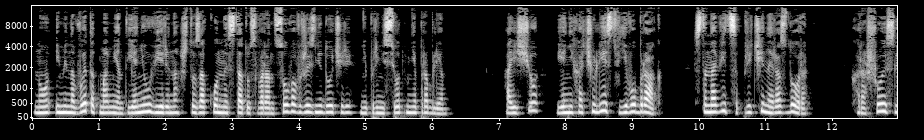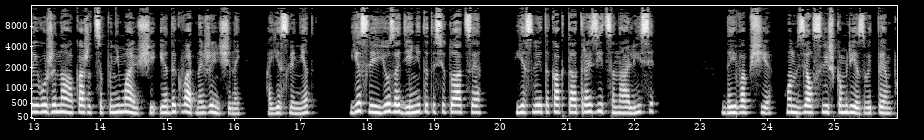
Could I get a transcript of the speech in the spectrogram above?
но именно в этот момент я не уверена, что законный статус Воронцова в жизни дочери не принесет мне проблем. А еще я не хочу лезть в его брак, становиться причиной раздора. Хорошо, если его жена окажется понимающей и адекватной женщиной, а если нет? Если ее заденет эта ситуация? Если это как-то отразится на Алисе? Да и вообще, он взял слишком резвый темп,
